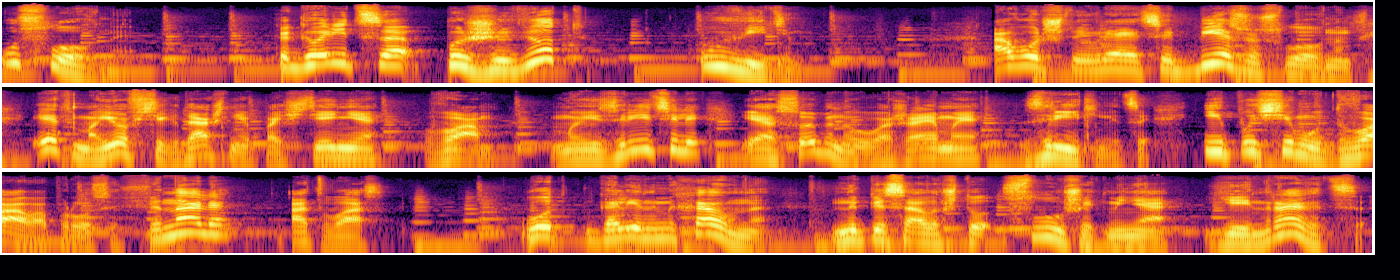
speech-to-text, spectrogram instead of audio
условные. Как говорится, поживет – увидим. А вот что является безусловным, это мое всегдашнее почтение вам, мои зрители и особенно уважаемые зрительницы. И посему два вопроса в финале от вас. Вот Галина Михайловна написала, что слушать меня ей нравится,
